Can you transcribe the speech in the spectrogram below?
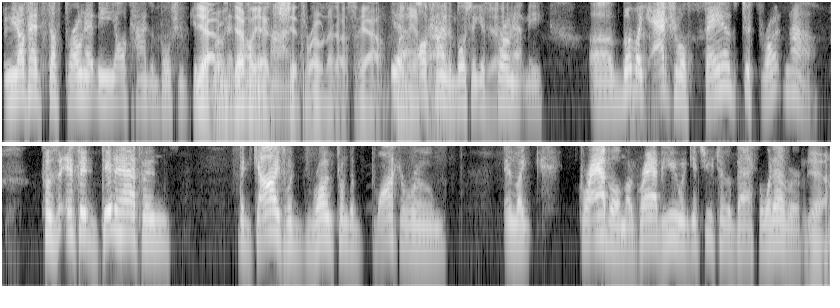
and you know, I've had stuff thrown at me, all kinds of bullshit. Yeah, we at me all definitely had time. shit thrown at us. Yeah. Yeah, all kinds of bullshit gets Yeah. thrown at me. Uh, but like actual fans just run now. Because if it did happen, the guys would run from the locker room and like grab them or grab you and get you to the back or whatever. Yeah.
